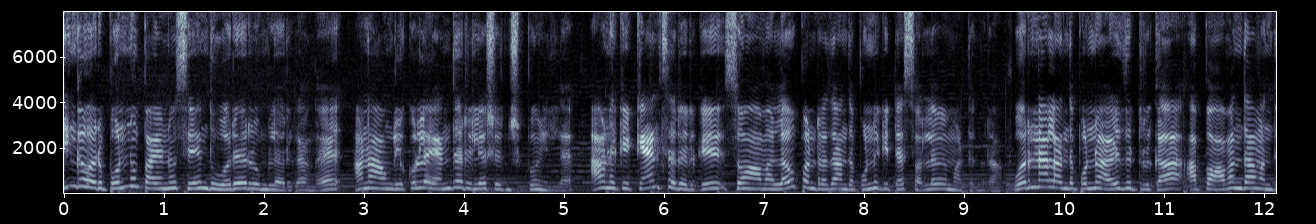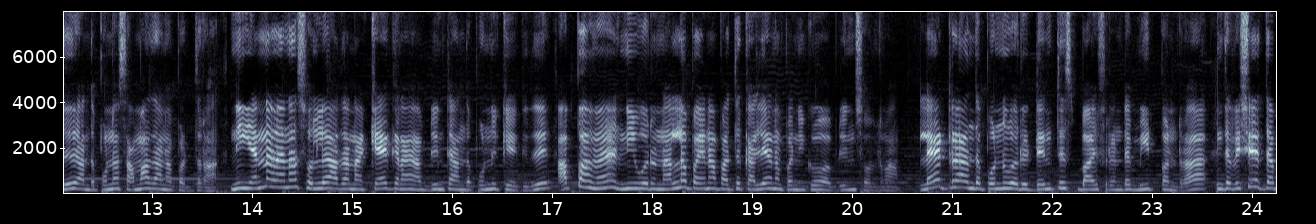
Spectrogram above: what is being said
இங்கே ஒரு பொண்ணும் பையனும் சேர்ந்து ஒரே ரூமில் இருக்காங்க. ஆனால் அவங்களுக்குள்ள எந்த ரிலேஷன்ஷிப்பும் இல்லை. அவனுக்கு கேன்சர் இருக்கு. ஸோ அவன் லவ் பண்ணுறதை அந்த பொண்ணுக்கிட்ட சொல்லவே மாட்டேங்கிறான். ஒரு நாள் அந்த பொண்ணு அழுதுட்டு இருக்கா அப்போ அவன் தான் வந்து அந்த பொண்ணை சமாதானப்படுத்துறான். நீ என்ன வேணா சொல்லு அதை நான் கேட்குறேன் அப்படின்ட்டு அந்த பொண்ணு கேட்குது அப்போ அவன் நீ ஒரு நல்ல பையனாக பார்த்து கல்யாணம் பண்ணிக்கோ அப்படின்னு சொல்கிறான் லேட்டராக அந்த பொண்ணு ஒரு டென்டிஸ்ட் பாய் ஃப்ரெண்டை மீட் பண்ணுறா இந்த விஷயத்த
